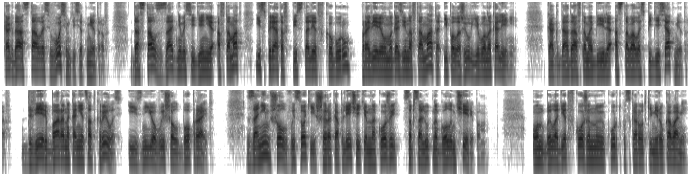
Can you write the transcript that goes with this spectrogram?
Когда осталось 80 метров, достал с заднего сиденья автомат и, спрятав пистолет в кобуру, проверил магазин автомата и положил его на колени. Когда до автомобиля оставалось 50 метров, дверь бара наконец открылась, и из нее вышел Боб Райт. За ним шел высокий, широкоплечий, темнокожий, с абсолютно голым черепом. Он был одет в кожаную куртку с короткими рукавами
